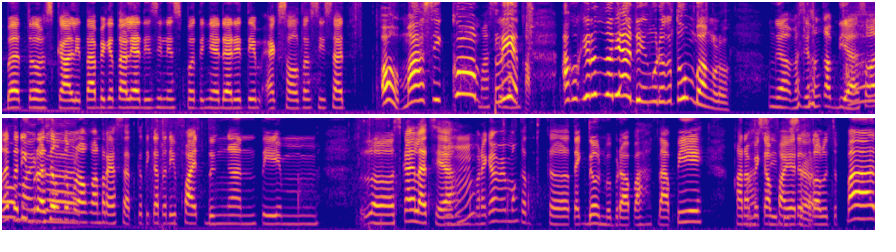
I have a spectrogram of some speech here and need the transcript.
Betul sekali. Tapi kita lihat di sini sepertinya dari tim Excel tersisa. Oh masih Masih komplit. lengkap. Aku kira tadi ada yang udah ketumbang loh. Enggak, masih lengkap dia. Soalnya Oh tadi my berhasil untuk God. melakukan reset ketika tadi fight dengan tim uh, Skylights ya. Mhm. Mereka memang ke, ke take down beberapa, tapi karena Masih backup fire terlalu cepat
